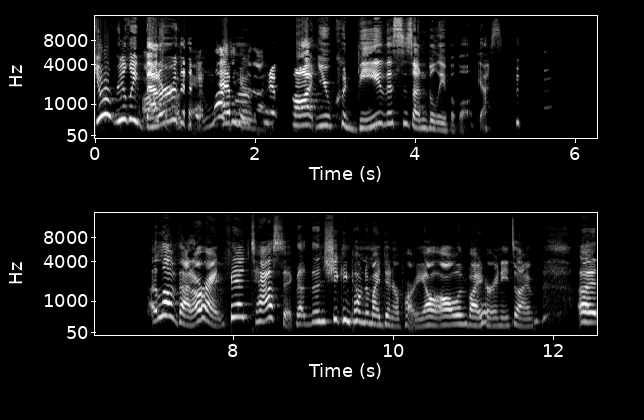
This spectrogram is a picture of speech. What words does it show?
you're really better Awesome. than Okay, I I'd love to ever could have thought you could be. This is unbelievable. Yes. I love that. All right, fantastic. That, then she can come to my dinner party. I'll, I'll invite her anytime. Uh,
